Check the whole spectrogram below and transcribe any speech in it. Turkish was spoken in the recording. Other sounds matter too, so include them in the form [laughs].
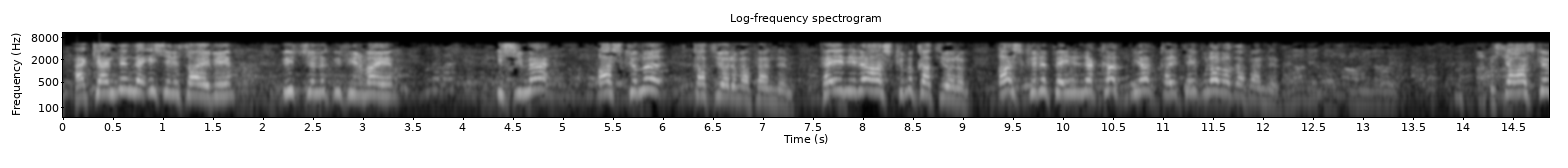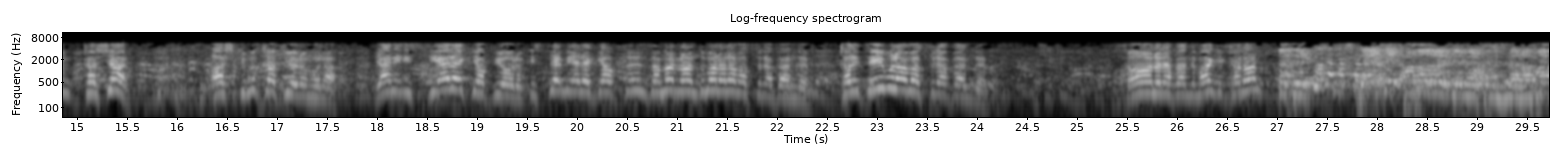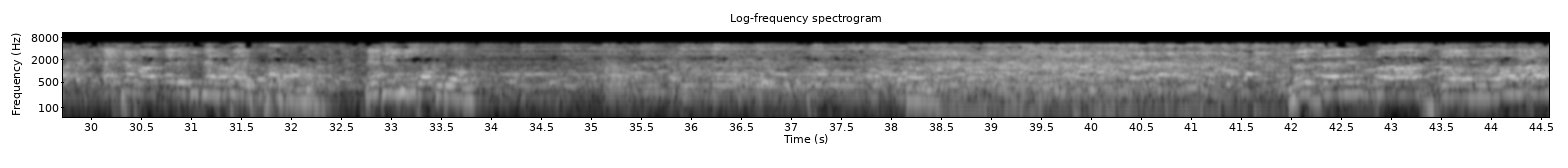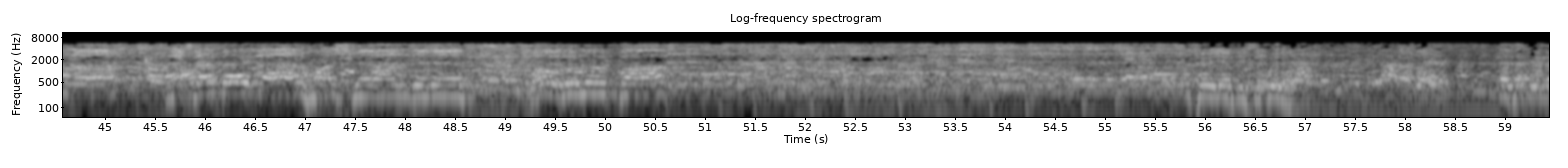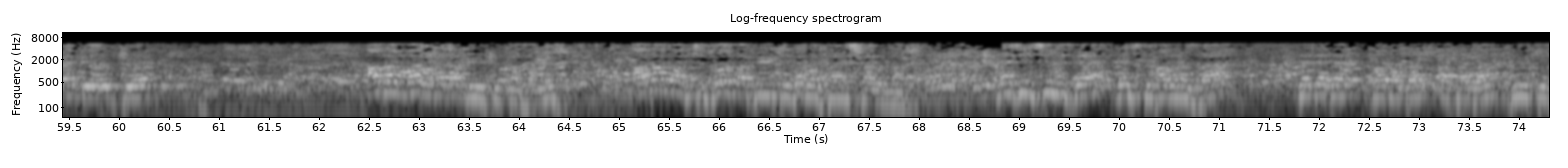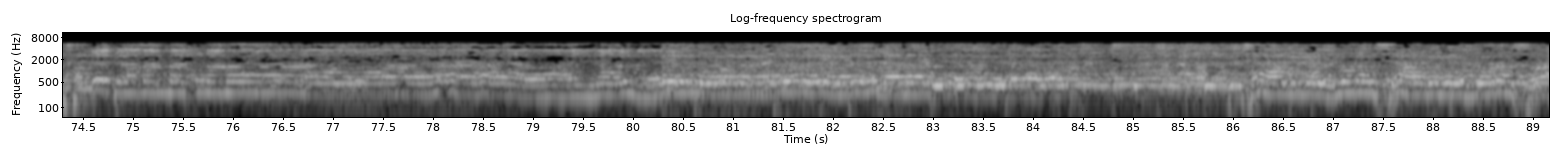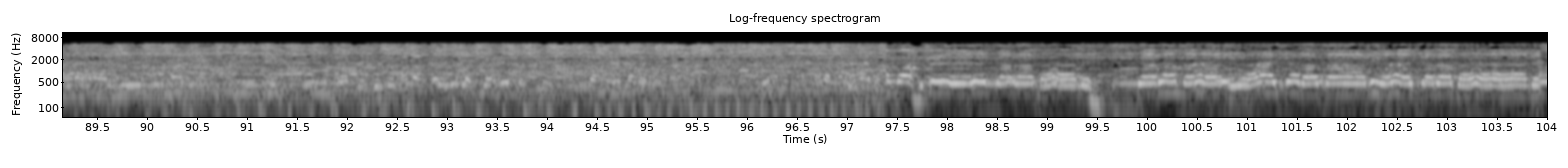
Ha, kendim de iş yeri sahibiyim. 3 yıllık bir firmayım. İşime aşkımı katıyorum efendim. Peynire aşkımı katıyorum. Aşkını peynirine katmayan kaliteyi bulamaz efendim. İşte aşkım kaşar. Aşkımı katıyorum buna. Yani isteyerek yapıyorum. İstemeyerek yaptığın zaman randıman alamazsın efendim. Kaliteyi bulamazsın efendim. Sağ olun efendim. Hangi kanal? Sevgili kanal üyetimi hepiniz merhaba. Ekrem abime bir merhaba lazım. Ve Gülmüş Sadıkoğlu. Gözlerim Söyleyebilirsin buyurun. Efendim ben diyorum ki adam var orada büyüklük kazanır. Adam var ki zorla büyük eder ortaya çıkarırlar. Meclisimizde, festivalimizde dededen, babadan, atadan büyük insanlar. Bilemem mecnunana Bahri karamani, karamani, ay karamani, ay karamani.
